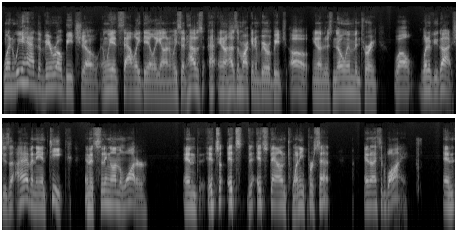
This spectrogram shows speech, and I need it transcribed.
when we had the Vero Beach show and we had Sally Daly on and we said, How's you know, how's the market in Vero Beach? Oh, you know, there's no inventory. Well, what have you got? She said, I have an antique and it's sitting on the water and it's it's it's down 20%. And I said, "Why?" And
